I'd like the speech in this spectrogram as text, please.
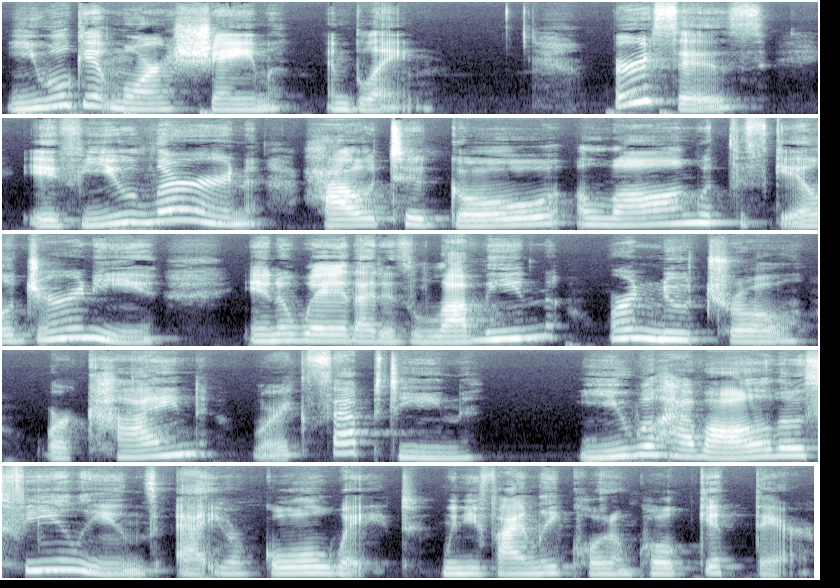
You will get more shame and blame. Versus if you learn how to go along with the scale journey in a way that is loving or neutral or kind or accepting, you will have all of those feelings at your goal weight when you finally, quote unquote, get there.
